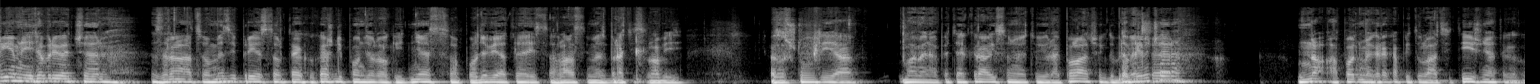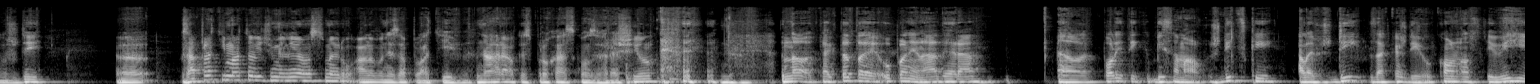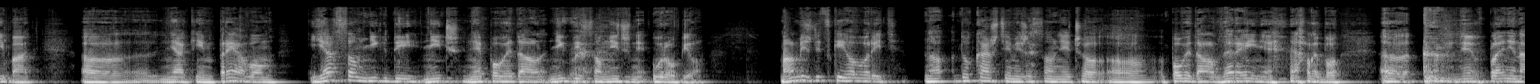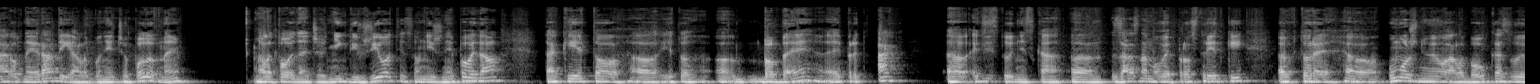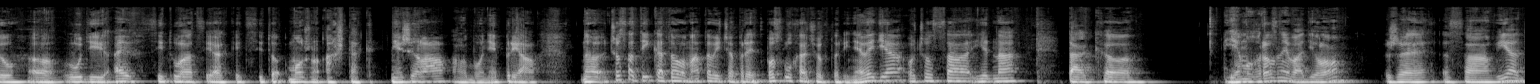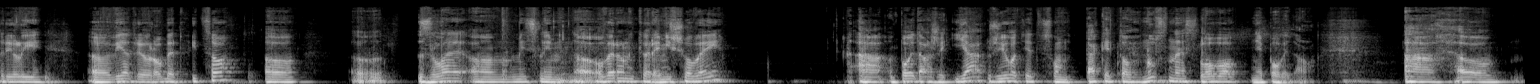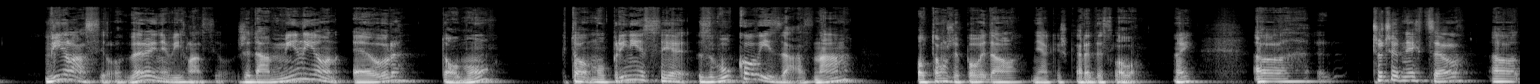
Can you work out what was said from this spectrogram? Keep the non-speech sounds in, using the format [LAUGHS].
Príjemný dobrý večer s reláciou Medzipriestor, tak ako každý pondelok i dnes o po 9. sa hlásime z Bratislavy zo štúdia. Moje meno je Peter Králik, som je tu Juraj Poláček. Dobrý, dobrý večer. večer. No a poďme k rekapitulácii týždňa, tak ako vždy. E, Zaplatí Matovič milión smeru, alebo nezaplatí? V nahrávke s Procházkom zhrešil? [LAUGHS] No, tak toto je úplne nádhera. Uh, politik by sa mal vždycky, ale vždy za každých okolnosti vyhýbať uh, nejakým prejavom ja som nikdy nič nepovedal, nikdy som nič neurobil. Mal by vždycky hovoriť, no dokážte mi, že som niečo uh, povedal verejne, [LAUGHS] alebo [CLEARS THROAT] nie v plene Národnej rady alebo niečo podobné, ale povedať, že nikdy v živote som nič nepovedal, tak je to, je to blbé. Ak existujú dneska záznamové prostriedky, ktoré umožňujú alebo ukazujú ľudí aj v situáciách, keď si to možno až tak neželal alebo neprijal. No, čo sa týka toho Matoviča pre poslucháčov, ktorí nevedia, o čo sa jedná, tak jemu hrozne vadilo, že sa vyjadrili, vyjadril Robert Fico zle, myslím, o Veronike Remišovej a povedal, že ja v živote som takéto hnusné slovo nepovedal. A vyhlásil, verejne vyhlásil, že dá milión eur tomu, kto mu priniesie zvukový záznam o tom, že povedal nejaké škaredé slovo. Hej. Čo Čer nechcel,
